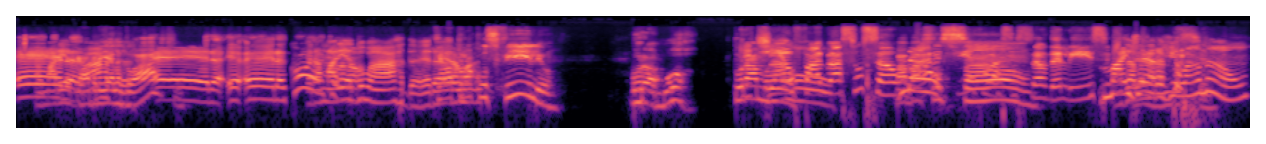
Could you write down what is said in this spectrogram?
era, a Maria Gabriela Duarte? Era, era. Qual era? a Maria Eduarda. Era, que ela troca os filhos. Por amor? Por amor. Tinha o Fábio Assunção. Fábio não, Assunção. Tinha o Assunção, delícia. Mas, mas ela era vilã, não.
